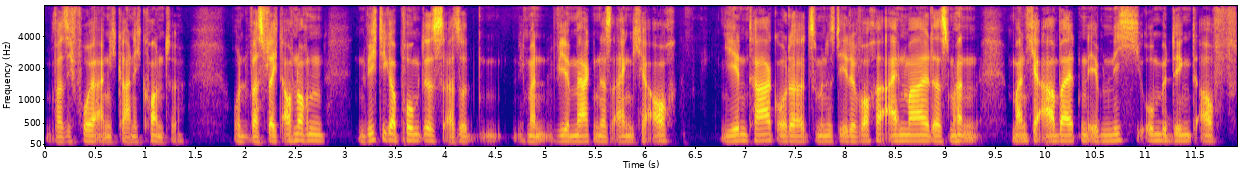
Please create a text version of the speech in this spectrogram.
was ich vorher eigentlich gar nicht konnte. Und was vielleicht auch noch ein, ein wichtiger Punkt ist, also ich meine, wir merken das eigentlich ja auch jeden Tag oder zumindest jede Woche einmal, dass man manche Arbeiten eben nicht unbedingt auf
